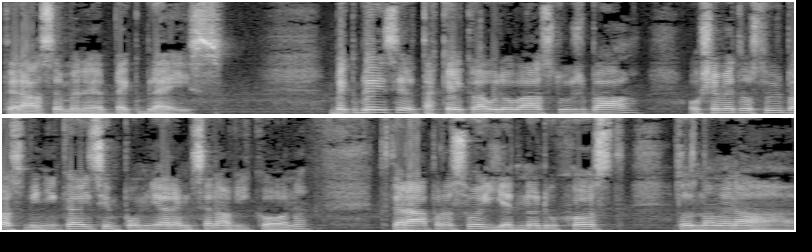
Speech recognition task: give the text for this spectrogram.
která se jmenuje Backblaze. Backblaze je také cloudová služba, ovšem je to služba s vynikajícím poměrem cena-výkon, která pro svoji jednoduchost, to znamená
